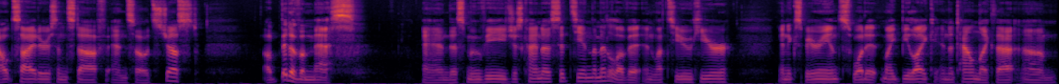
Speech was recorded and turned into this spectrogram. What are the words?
outsiders and stuff, and so it's just a bit of a mess. And this movie just kind of sits you in the middle of it and lets you hear and experience what it might be like in a town like that. Um,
